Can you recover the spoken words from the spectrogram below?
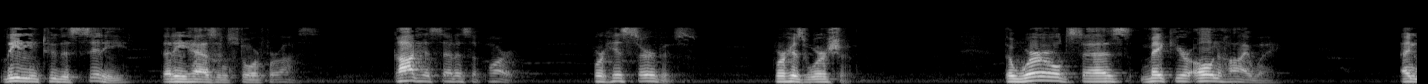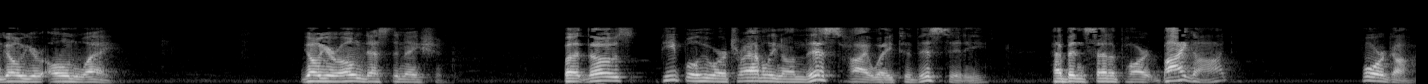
leading to the city that He has in store for us. God has set us apart for His service, for His worship. The world says, make your own highway and go your own way. Go your own destination. But those people who are traveling on this highway to this city have been set apart by God for God.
